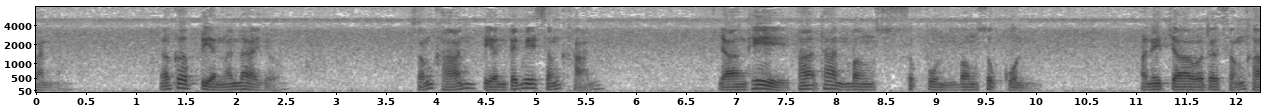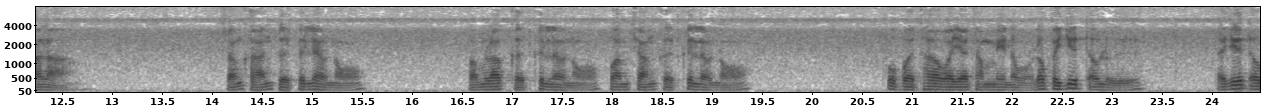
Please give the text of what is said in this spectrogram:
มัน แล้วก็เปลี่ยนมันได้อยู่สังขารเปลี่ยนเป็นวิสังขาร อย่างที่พระท่านบางสกุลบางสุกุลอนิจจาวัตสังขารา สังขารเกิดขึ้นแล้วหนอ ความรักเกิดขึ้นแล้วหนอ ความชังเกิดขึ้นแล้วหนออุปทาวายธรรมเมโนเราไปยึดเอาหรือแต่ยึดเอา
